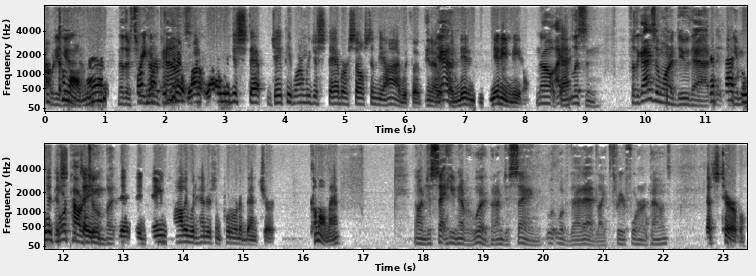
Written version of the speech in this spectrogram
Oh, What do you come get? on, man. Another 300 why- you know, pounds? Why, don't- why don't we just stab JP? Why don't we just stab ourselves in the eye with a you know Yeah. a knitting knitting needle? No, I listen. For the guys that want to do that, you, more power to them. But James Hollywood Henderson put on a bench shirt. Come on, man. No, I'm just saying he never would. But I'm just saying, what, what would that add? Like three or four hundred pounds? That's terrible.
